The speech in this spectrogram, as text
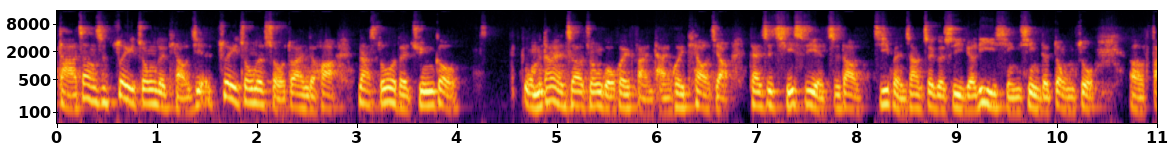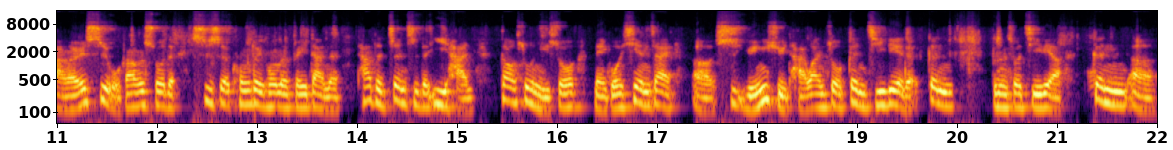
打仗是最终的条件，最终的手段的话，那所有的军购。我们当然知道中国会反弹、会跳脚，但是其实也知道，基本上这个是一个例行性的动作。呃，反而是我刚刚说的试射空对空的飞弹呢，它的政治的意涵告诉你说，美国现在呃是允许台湾做更激烈的、更不能说激烈啊，更呃。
